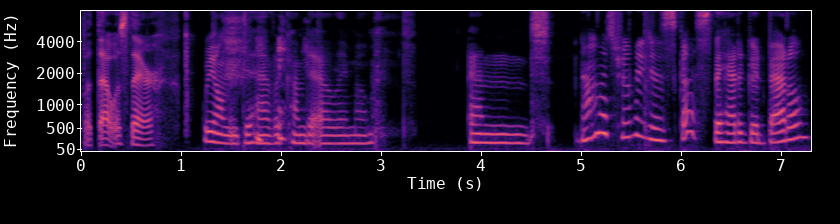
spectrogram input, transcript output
but that was there. we all need to have a come to LA moment, and not much really to discuss. They had a good battle.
